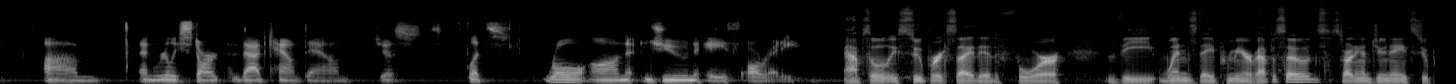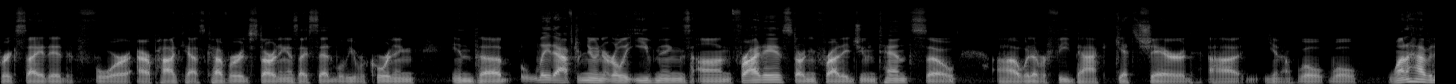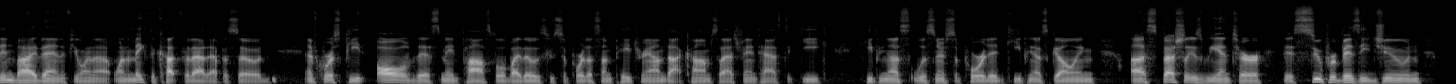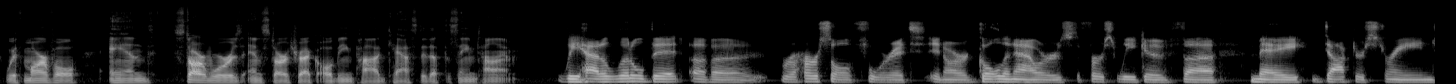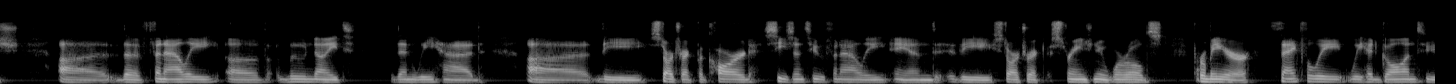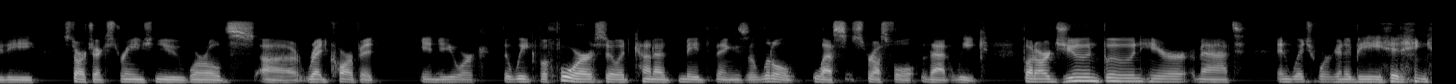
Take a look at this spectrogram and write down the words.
um, and really start that countdown. Just let's roll on June 8th already. Absolutely. Super excited for the Wednesday premiere of episodes starting on June 8th. Super excited for our podcast coverage starting, as I said, we'll be recording in the late afternoon, early evenings on Fridays, starting Friday, June 10th. So, uh, whatever feedback gets shared, uh, you know, we'll we'll want to have it in by then if you want to want to make the cut for that episode. And of course, Pete, all of this made possible by those who support us on patreon.com slash phantastic geek keeping us listener supported, keeping us going, uh, especially as we enter this super busy June with Marvel and Star Wars and Star Trek all being podcasted at the same time. We had a little bit of a rehearsal for it in our golden hours the first week of uh, May, Doctor Strange, uh, the finale of Moon Knight. Then we had uh, the Star Trek Picard season two finale and the Star Trek Strange New Worlds premiere. Thankfully, we had gone to the Star Trek Strange New Worlds uh, red carpet in New York the week before, so it kind of made things a little less stressful that week. But our June boon here, Matt, in which we're going to be hitting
